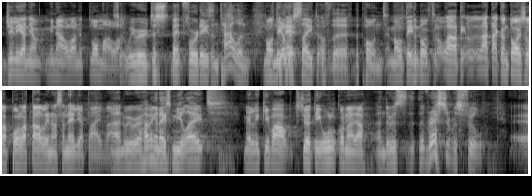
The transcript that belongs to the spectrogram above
Gillian ja minä ollaan nyt lomalla. So we were just spent four days in Tallinn on the oltiin other ne- side of the, the pond, Me oltiin the Baltic. laati, lätäkön toisella puolella Tallinnassa neljä päivää. And we were having a nice meal out, Meillä oli kiva, syötiin ulkona ja and there was the restaurant was full,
